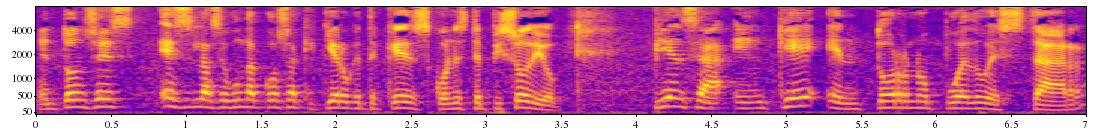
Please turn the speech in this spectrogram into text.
Entonces, esa es la segunda cosa que quiero que te quedes con este episodio. Piensa en qué entorno puedo estar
